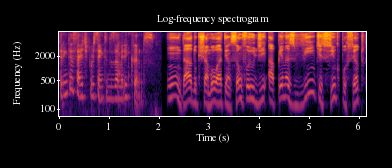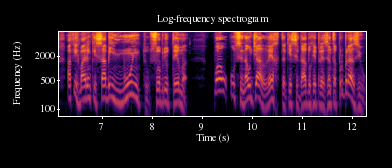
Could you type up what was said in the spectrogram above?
37% dos americanos. Um dado que chamou a atenção foi o de apenas 25% afirmarem que sabem muito sobre o tema. Qual o sinal de alerta que esse dado representa para o Brasil?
